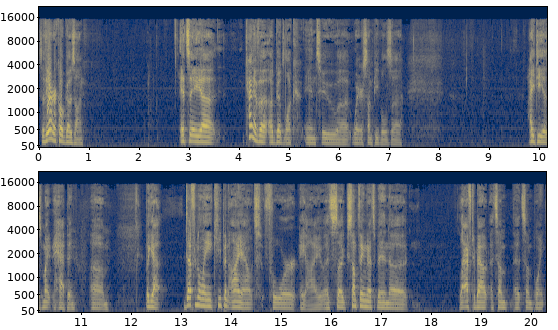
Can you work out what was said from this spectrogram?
So the article goes on. It's a uh, kind of a, a good look into uh, where some people's uh, ideas might happen. Um, but yeah, definitely keep an eye out for AI. It's like something that's been uh, laughed about at some at some point.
